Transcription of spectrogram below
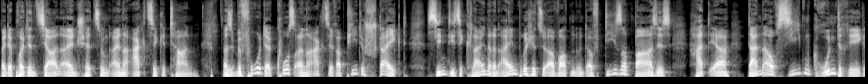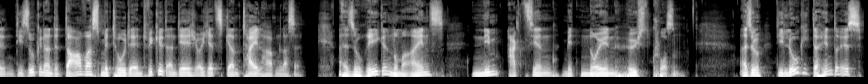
bei der Potenzialeinschätzung einer Aktie getan. Also bevor der Kurs einer Aktie rapide steigt, sind diese kleineren Einbrüche zu erwarten und auf dieser Basis hat er dann auch sieben Grundregeln, die sogenannte Darvas-Methode entwickelt, an der ich euch jetzt gern teilhaben lasse. Also Regel Nummer eins, nimm Aktien mit neuen Höchstkursen. Also die Logik dahinter ist,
